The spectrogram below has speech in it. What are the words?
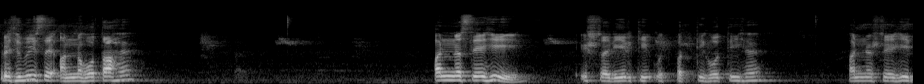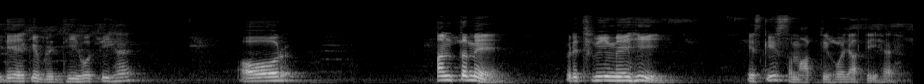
पृथ्वी से अन्न होता है। अन्न से ही इस शरीर की उत्पत्ति होती है। अन्न से ही देह की वृद्धि होती है। और अंत में पृथ्वी में ही इसकी समाप्ति हो जाती है।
